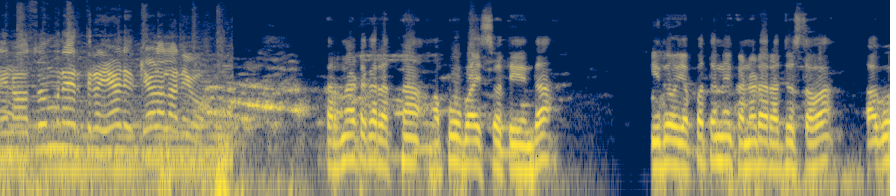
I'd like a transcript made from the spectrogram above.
ನೀನು ಸುಮ್ಮನೆ ಇರ್ತೀರ, ಹೇಳಿ, ಕೇಳಲ್ಲ ನೀವು. ಕರ್ನಾಟಕ ರತ್ನ ಅಪ್ಪು ಬಾಯ್ಸ್ ವತಿಯಿಂದ ಇದು ಎಪ್ಪತ್ತನೇ ಕನ್ನಡ ರಾಜ್ಯೋತ್ಸವ ಹಾಗೂ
